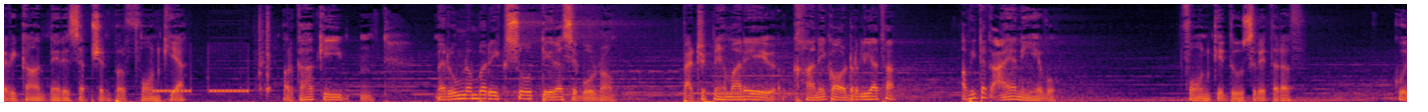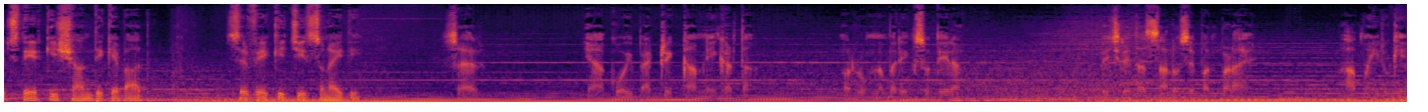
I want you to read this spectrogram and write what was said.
रविकांत ने रिसेप्शन पर फ़ोन किया और कहा कि मैं रूम नंबर 113 से बोल रहा हूँ। पैट्रिक ने हमारे खाने का ऑर्डर लिया था। अभी तक आया नहीं है वो। फ़ोन के दूसरे तरफ़ कुछ देर की शांति के बाद सिर्फ़ एक ही चीज़ सुनाई दी। सर यहाँ कोई पैट्रिक काम नहीं करता। और रूम नंबर 113 पिछले दस सालों से बंद पड़ा है। आप वहीं रुकिए।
